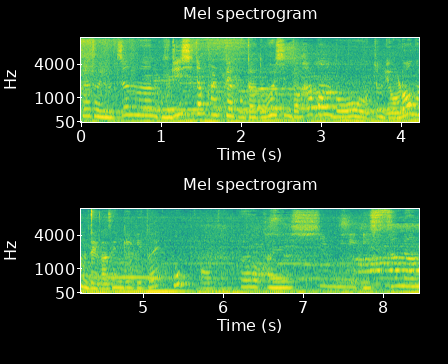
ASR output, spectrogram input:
그래서 요즘은 우리 시작할 때보다도 훨씬 더 학원도 좀 여러 군데가 생기기도 했고. 그래서 관심이 있으면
